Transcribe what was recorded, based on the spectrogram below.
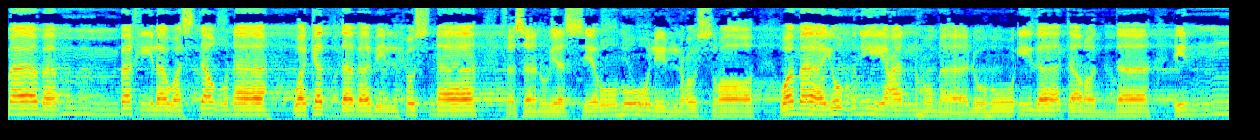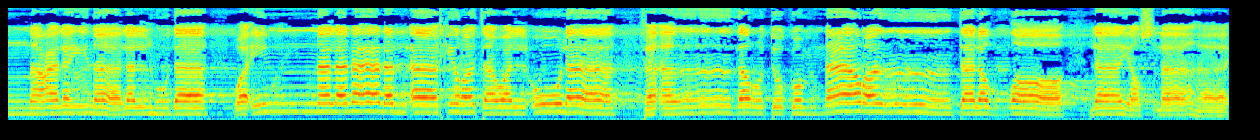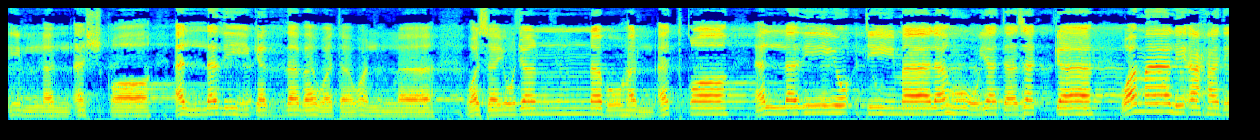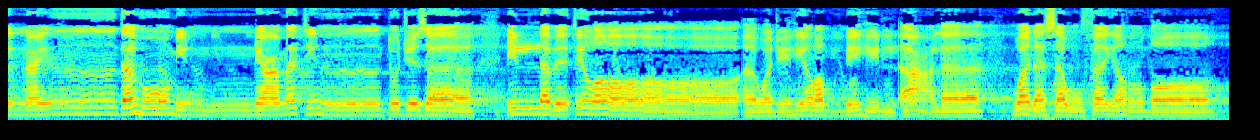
من بخل واستغنى وكذب بالحسنى فسنيسره للعسرى وما يغني عنه ماله إذا تردى إن علينا للهدى وإن لنا للآخرة والأولى فأنذرتكم نارا تلظى لا يصلاها إلا الأشقى الذي كذب وتولى وسيجنبها الأتقى الذي يؤتي ماله يتزكى وما لأحد عنده من نعمة تجزى إلا ابتغاء وجه ربه الأعلى ولسوف يرضى.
